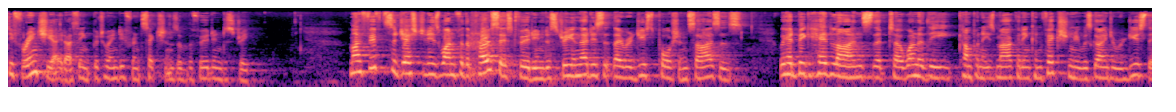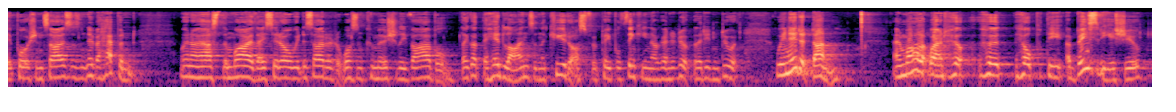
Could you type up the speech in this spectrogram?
differentiate, I think, between different sections of the food industry. My fifth suggestion is one for the processed food industry, and that is that they reduce portion sizes. We had big headlines that uh, one of the companies marketing confectionery was going to reduce their portion sizes. It never happened. When I asked them why, they said, oh, we decided it wasn't commercially viable. They got the headlines and the kudos for people thinking they were going to do it, but they didn't do it. We need it done. And while it won't help the obesity issue,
